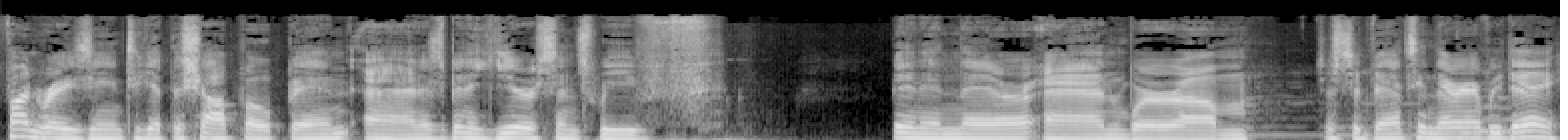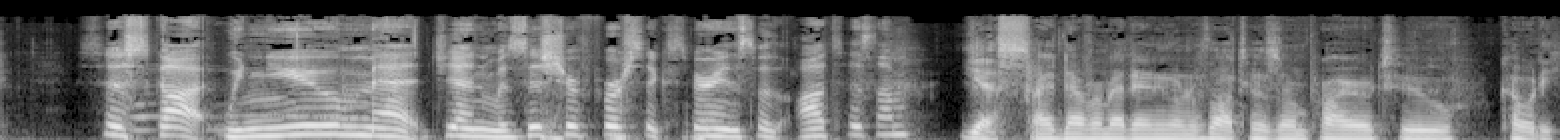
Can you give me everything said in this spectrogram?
fundraising to get the shop open, and it's been a year since we've been in there, and we're um, just advancing there every day. So, Scott, when you met Jen, was this your first experience with autism? Yes, I'd never met anyone with autism prior to Cody.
